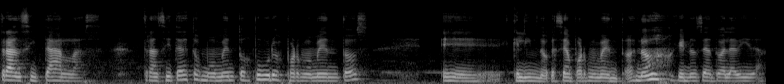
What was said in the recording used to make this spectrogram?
transitarlas, transitar estos momentos duros por momentos eh, qué lindo que sea por momentos, ¿no? Que no sea toda la vida.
